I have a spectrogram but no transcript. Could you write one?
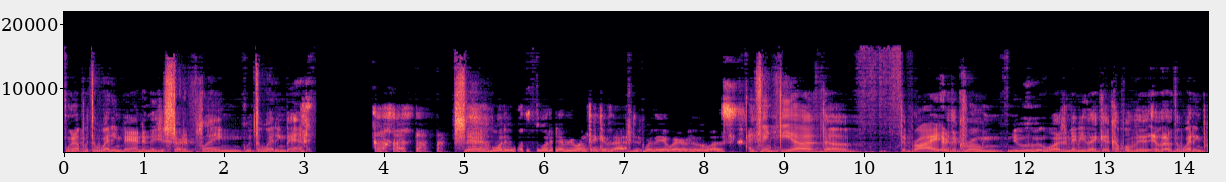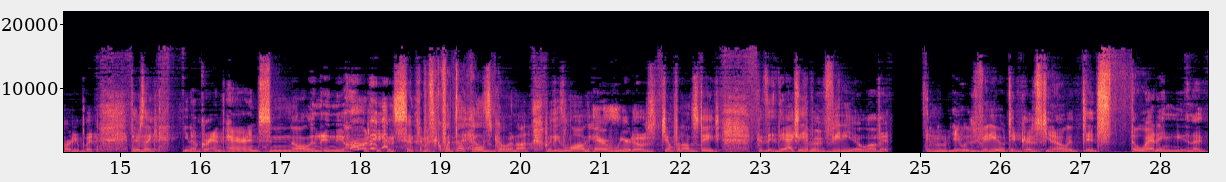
went up with the wedding band and they just started playing with the wedding band. So What, what what did everyone think of that? Were they aware of who it was? I think the uh, the the bride or the groom knew who it was, maybe like a couple of the of the wedding party. But there's like you know grandparents and all in in the audience, and I was like, what the hell's going on? Who are these long hair weirdos jumping on stage? Because they, they actually have a video of it. And It was videotaped because you know it, it's the wedding, and I,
